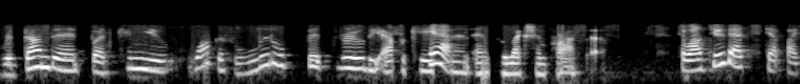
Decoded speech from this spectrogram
redundant, but can you walk us a little bit through the application yeah. and selection process? So I'll do that step by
